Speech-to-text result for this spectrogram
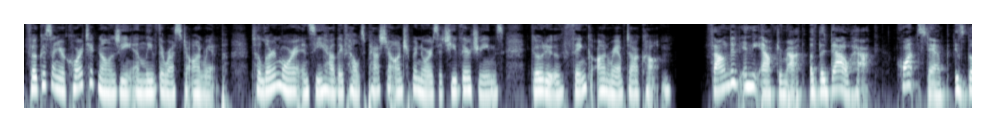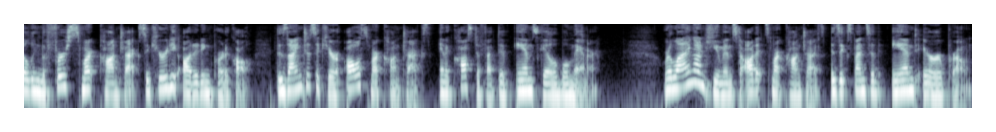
Focus on your core technology and leave the rest to OnRamp. To learn more and see how they've helped passionate entrepreneurs achieve their dreams, go to thinkonramp.com. Founded in the aftermath of the DAO hack, QuantStamp is building the first smart contract security auditing protocol designed to secure all smart contracts in a cost-effective and scalable manner. Relying on humans to audit smart contracts is expensive and error prone.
